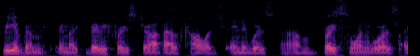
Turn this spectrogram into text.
three of them in my very first job out of college. And it was, um, first one was I,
